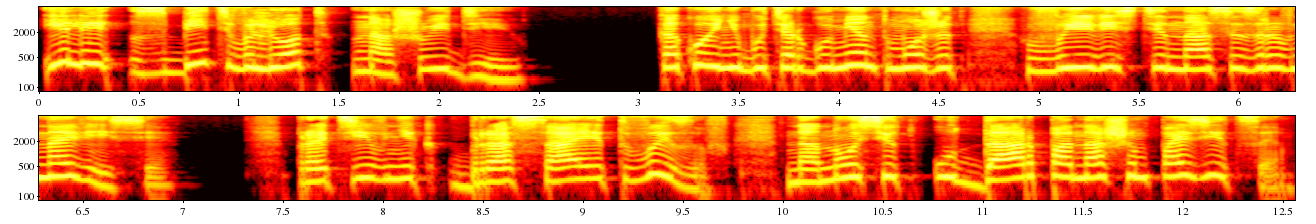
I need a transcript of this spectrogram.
или сбить в лед нашу идею. Какой-нибудь аргумент может вывести нас из равновесия. Противник бросает вызов, наносит удар по нашим позициям,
